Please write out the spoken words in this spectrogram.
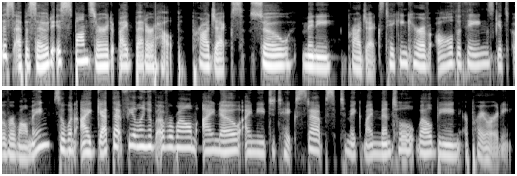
This episode is sponsored by BetterHelp. Projects, so many projects. Taking care of all the things gets overwhelming. So when I get that feeling of overwhelm, I know I need to take steps to make my mental well being a priority.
